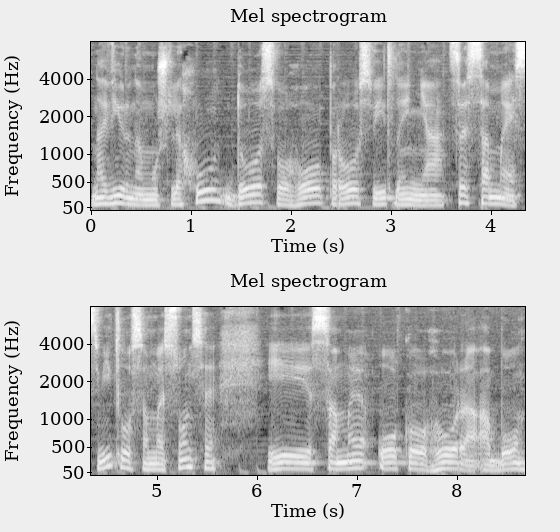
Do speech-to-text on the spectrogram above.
на вірному шляху до свого просвітлення. Це саме світло, саме сонце і саме око гора або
